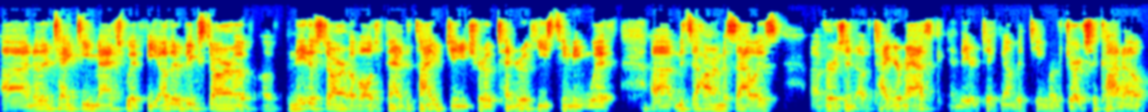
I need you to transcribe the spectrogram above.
Uh, another tag team match with the other big star of, of native star of All Japan at the time, Genichiro Tenryu. He's teaming with uh, Mitsuharu Misawa's uh, version of Tiger Mask, and they are taking on the team of George Takano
